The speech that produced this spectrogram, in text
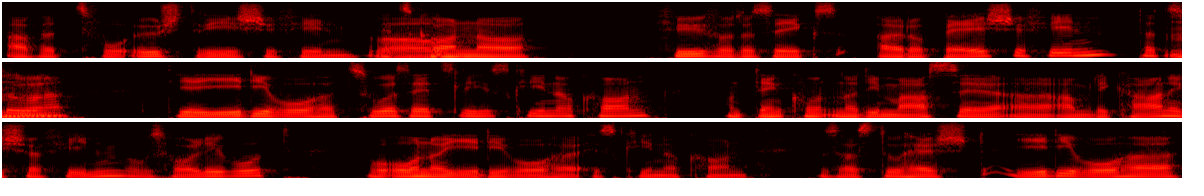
einfach zwei österreichische Filme. Wow. Jetzt kommen noch fünf oder sechs europäische Filme dazu, mhm. die jede Woche zusätzliches Kino kann. Und dann kommt noch die Masse äh, amerikanischer Filme aus Hollywood, wo auch noch jede Woche ins Kino kann. Das heißt, du hast jede Woche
